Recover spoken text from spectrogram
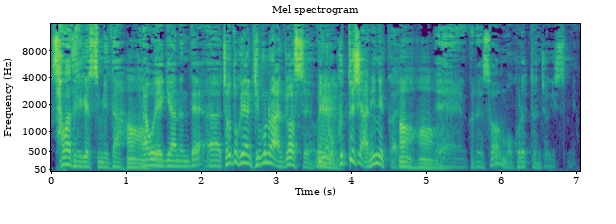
사과드리겠습니다. 어. 라고 얘기하는데 아, 저도 그냥 기분은 안 좋았어요. 왜냐하면 예. 그 뜻이 아니니까요. 어허. 예, 그래서 뭐 그랬던 적이 있습니다.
